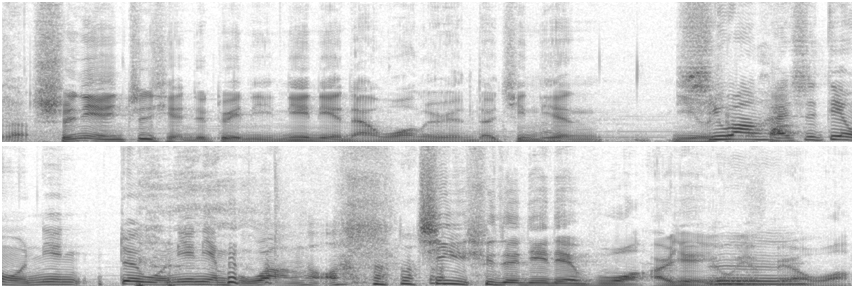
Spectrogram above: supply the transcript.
了，十年之前就对你念念难忘的人，在今天希望还是电我念对我念念不忘哦。继续的念念不忘，而且永远不要忘，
